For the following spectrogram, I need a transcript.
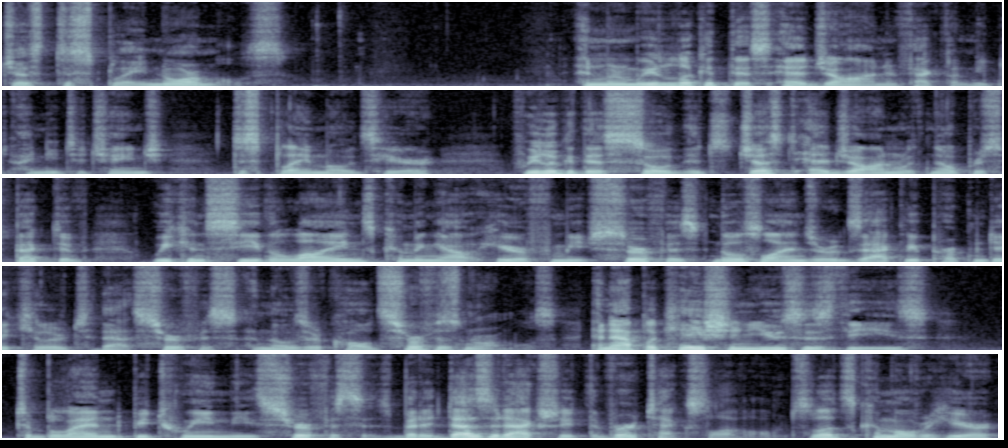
just display normals. And when we look at this edge on, in fact, let me, I need to change display modes here. If we look at this, so it's just edge on with no perspective, we can see the lines coming out here from each surface. Those lines are exactly perpendicular to that surface, and those are called surface normals. An application uses these to blend between these surfaces, but it does it actually at the vertex level. So let's come over here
